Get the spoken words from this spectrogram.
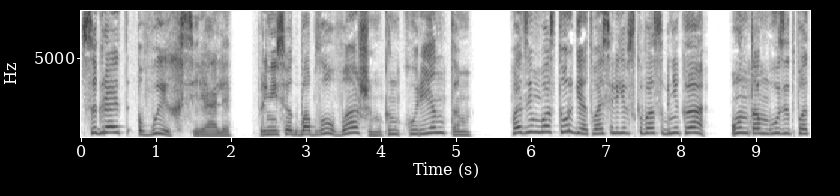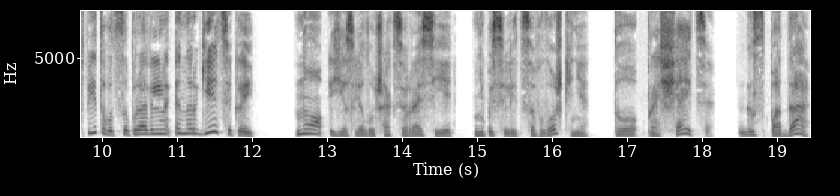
сыграет в их сериале, принесет бабло вашим конкурентам. Вадим в восторге от Васильевского особняка. Он там будет подпитываться правильной энергетикой. Но если лучший актер России не поселится в Ложкине — то прощайте, господа».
